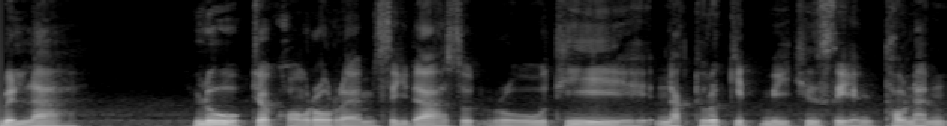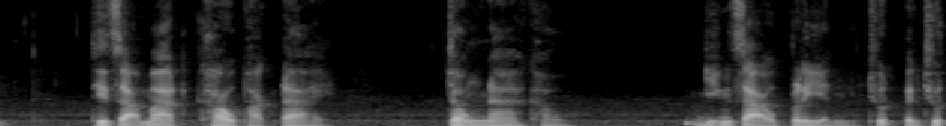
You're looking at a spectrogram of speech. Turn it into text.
เบลล่า ลูกเจ้าของโรงแรมซีด้าสุดหรูที่นักธุรกิจมีชื่อเสียงเท่านั้น ที่สามารถเข้าพักได้ จ้องหน้าเขา หญิงสาวเปลี่ยนชุดเป็นชุด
